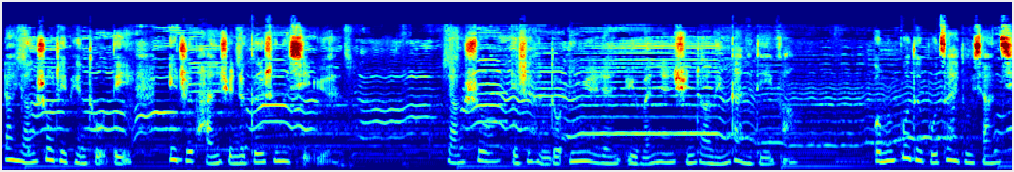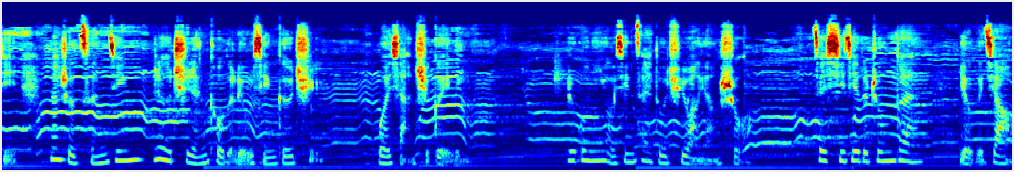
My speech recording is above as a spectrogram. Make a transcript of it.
让杨烁这片土地一直盘旋着歌声的喜悦。杨烁也是很多音乐人与文人寻找灵感的地方。我们不得不再度想起那首曾经热炽人口的流行歌曲《我想去桂林》。如果你有幸再度去往阳朔，在西街的中段有个叫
